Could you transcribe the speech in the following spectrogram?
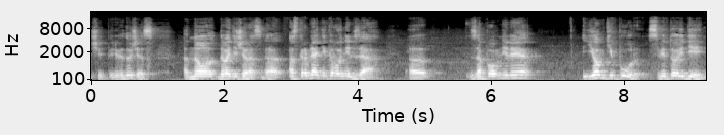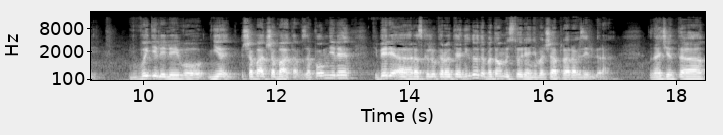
чуть переведу сейчас. Но давайте еще раз. Э, оскорблять никого нельзя. Э, запомнили, Йом-Кипур, святой день выделили его не шаббат шаббатов, запомнили. Теперь э, расскажу короткий анекдот, а потом история небольшая про Равзильбера. Значит, э,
